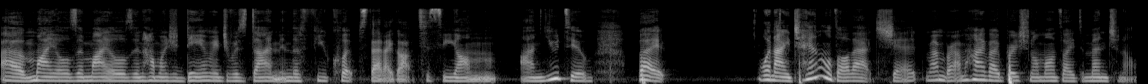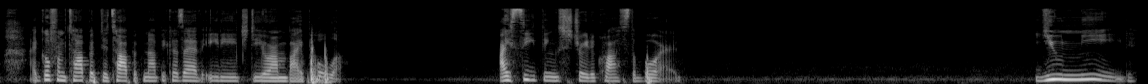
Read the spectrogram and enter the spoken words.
uh, miles and miles and how much damage was done in the few clips that I got to see on on YouTube. But when I channeled all that shit, remember, I'm high vibrational, multidimensional. I go from topic to topic, not because I have ADHD or I'm bipolar. I see things straight across the board. You need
